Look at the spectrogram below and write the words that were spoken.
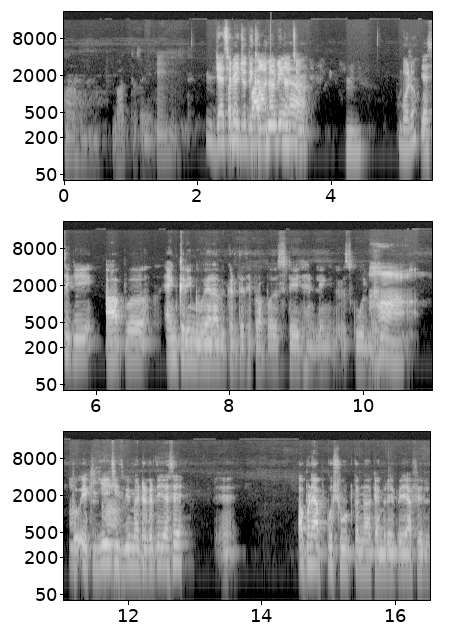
हाँ हाँ हाँ, बात तो सही हम्म, जैसे मैं जो दिखाना भी ना ना- चाहूँ। हम्म, बोलो। जैसे कि आप एंकरिंग वगैरह भी करते थे प्रॉपर स्टेज हैंडलिंग स्कूल में हाँ। तो एक ये हाँ। चीज़ भी मैटर करती है जैसे अपने आप को शूट करना कैमरे पे या फिर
